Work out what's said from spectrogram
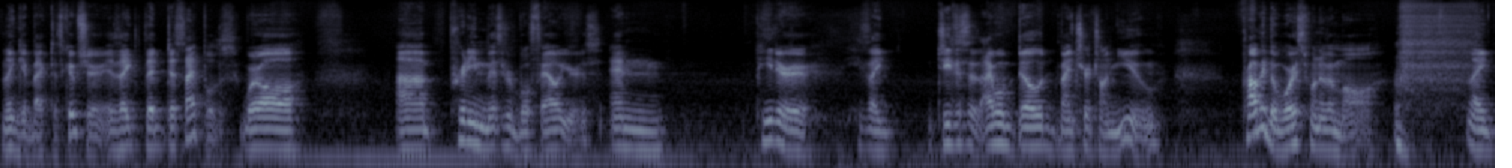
Link it back to scripture. Is like the disciples were all uh, pretty miserable failures, and Peter, he's like Jesus says, "I will build my church on you." Probably the worst one of them all. like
